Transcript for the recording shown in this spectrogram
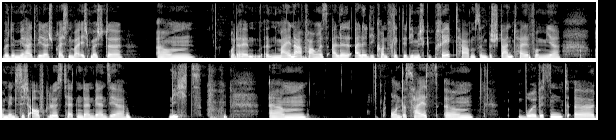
würde mir halt widersprechen, weil ich möchte, ähm, oder in, in meiner Erfahrung ist, alle, alle die Konflikte, die mich geprägt haben, sind Bestandteil von mir. Und wenn die sich aufgelöst hätten, dann wären sie ja nichts. ähm, und das heißt, ähm, wohl wissend, äh,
